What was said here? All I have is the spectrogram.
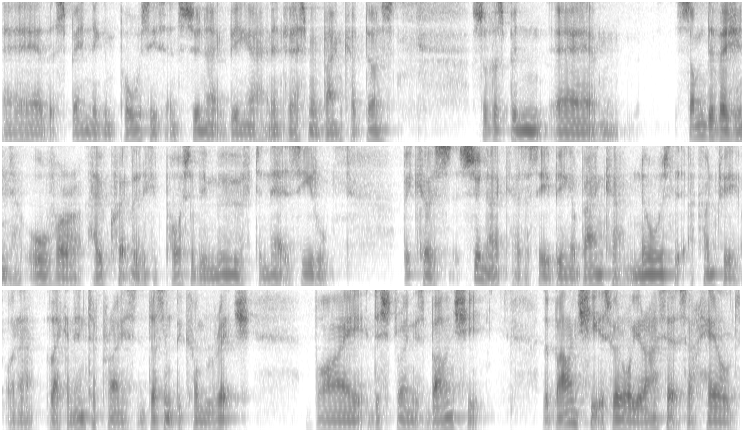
uh, that spending imposes, and Sunak, being a, an investment banker, does. So there's been um, some division over how quickly they could possibly move to net zero, because Sunak, as I say, being a banker, knows that a country on a like an enterprise doesn't become rich by destroying its balance sheet. The balance sheet is where all your assets are held,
